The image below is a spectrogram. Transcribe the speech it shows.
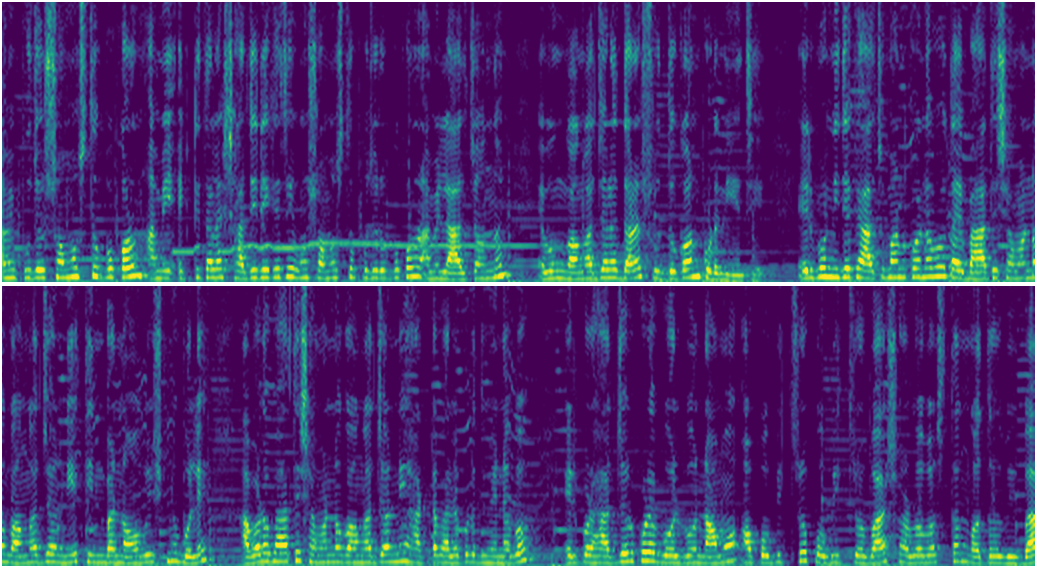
আমি পুজোর সমস্ত উপকরণ, আমি একটি তালায় সাজিয়ে রেখেছি এবং সমস্ত পুজোর উপকরণ আমি লাল চন্দন এবং গঙ্গার জলের দ্বারা শুদ্ধকরণ করে নিয়েছি। এরপর নিজেকে আচমান করে নেব, তাই বাহাতে সামান্য গঙ্গার জল নিয়ে তিনবার নববিষ্ণু বলে আবারও বাহাতে সামান্য গঙ্গার জল নিয়ে হাতটা ভালো করে ধুয়ে নেব। এরপর হাত জোর করে বলব, নম অপবিত্র পবিত্র বা সর্বাবস্থান গত বিবা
